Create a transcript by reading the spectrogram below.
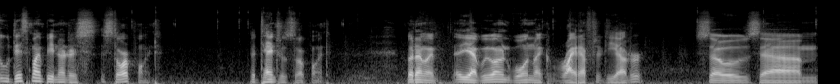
Ooh, this might be another store point, potential store point. But anyway, yeah, we learned one like right after the other. So it um...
